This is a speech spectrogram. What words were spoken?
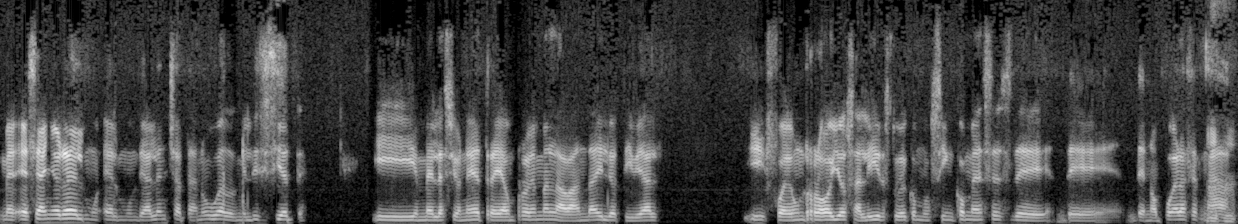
ese año era el, el Mundial en Chattanooga 2017 y me lesioné, traía un problema en la banda iliotibial y fue un rollo salir, estuve como cinco meses de, de, de no poder hacer nada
